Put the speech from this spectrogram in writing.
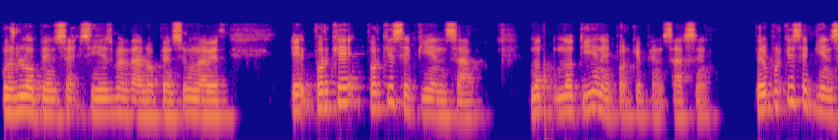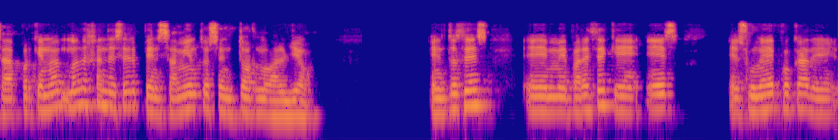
pues lo pensé, sí, es verdad, lo pensé una vez. Eh, ¿por, qué, ¿Por qué se piensa? No, no tiene por qué pensarse. ¿Pero por qué se piensa? Porque no, dejan de ser pensamientos en torno al yo. Entonces, eh, me parece que es, es una época de,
